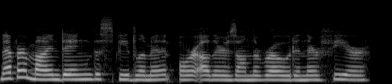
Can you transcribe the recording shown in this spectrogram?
never minding the speed limit or others on the road in their fear.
